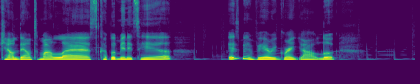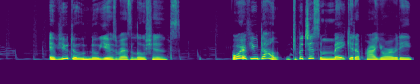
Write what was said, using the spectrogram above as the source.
Count down to my last couple of minutes here. It's been very great, y'all. Look, if you do New Year's resolutions, or if you don't, but just make it a priority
